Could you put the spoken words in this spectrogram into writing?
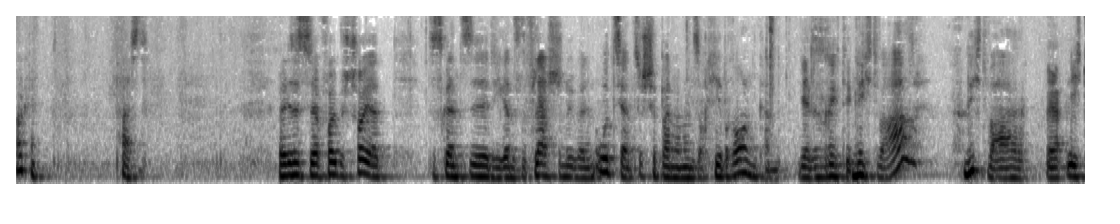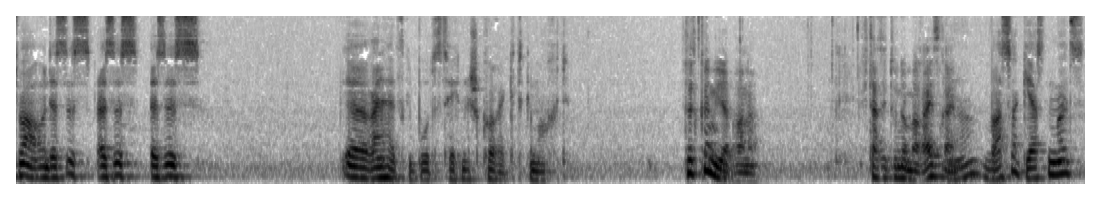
Okay. Passt. Weil das ist ja voll bescheuert, das ganze, die ganzen Flaschen über den Ozean zu schippern, wenn man es auch hier brauen kann. Ja, das ist richtig. Nicht wahr? Nicht wahr. Ja, nicht wahr. Und es ist, es ist, es ist äh, reinheitsgebotstechnisch korrekt gemacht. Das können die Japaner. Ich dachte, die tun da mal Reis rein. Ja, Wasser, Gerstenmalz,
